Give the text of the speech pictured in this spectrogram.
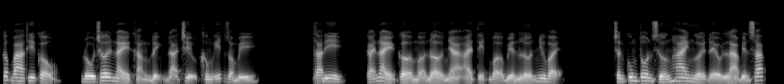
cấp ba thi cầu, đồ chơi này khẳng định đã chịu không ít dòm bi ta đi, cái này cờ mờ nở nhà ai tịt bờ biến lớn như vậy. Trần cung tôn sướng hai người đều là biến sắc.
